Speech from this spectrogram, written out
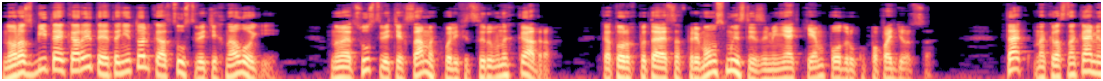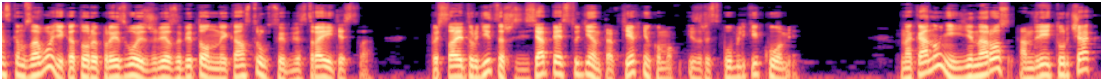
Но разбитое корыто – это не только отсутствие технологий, но и отсутствие тех самых квалифицированных кадров, которых пытаются в прямом смысле заменять кем под руку попадется. Так, на Краснокаменском заводе, который производит железобетонные конструкции для строительства, прислали трудиться 65 студентов техникумов из республики Коми. Накануне единорос Андрей Турчак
